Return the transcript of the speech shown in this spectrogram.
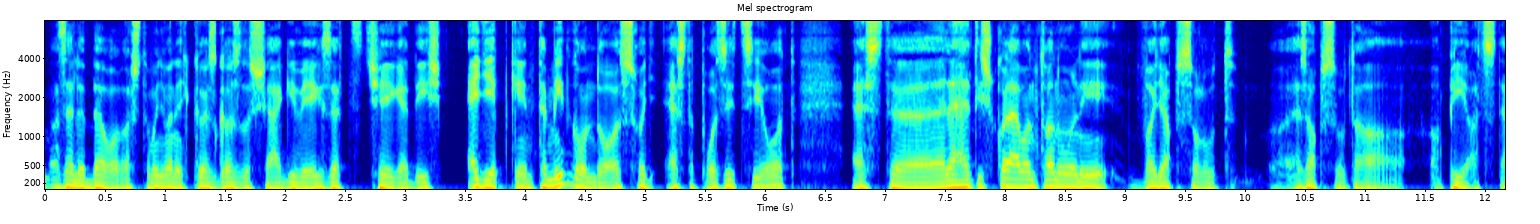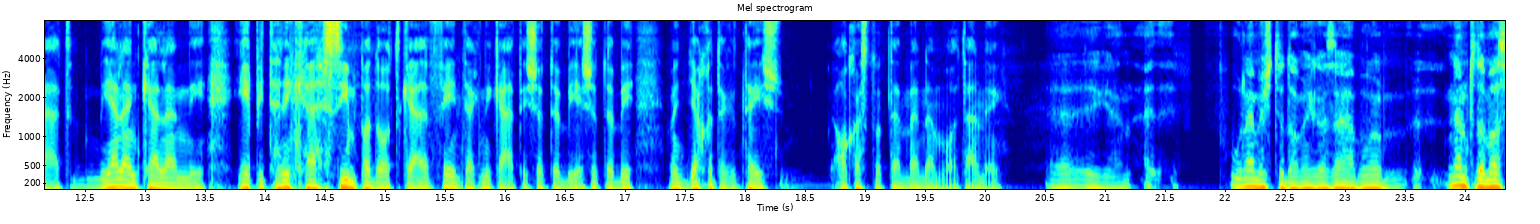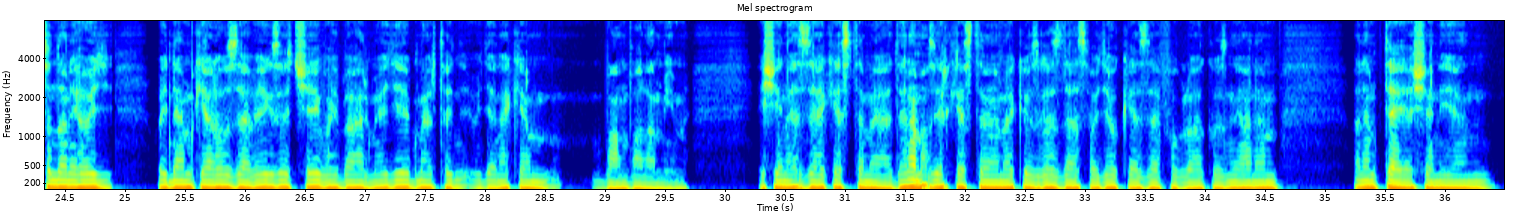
az előbb beolvastam, hogy van egy közgazdasági végzettséged is. Egyébként te mit gondolsz, hogy ezt a pozíciót, ezt lehet iskolában tanulni, vagy abszolút, ez abszolút a, a piac, tehát jelen kell lenni, építeni kell, színpadot kell, fénytechnikát, és a többi, és a többi, vagy gyakorlatilag te is akasztott ember nem voltál még. Igen. Fú, nem is tudom igazából. Nem tudom azt mondani, hogy, hogy nem kell hozzá végzettség, vagy bármi egyéb, mert hogy ugye nekem van valamim. És én ezzel kezdtem el, de nem azért kezdtem el, mert közgazdász vagyok ezzel foglalkozni, hanem, hanem teljesen ilyen,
